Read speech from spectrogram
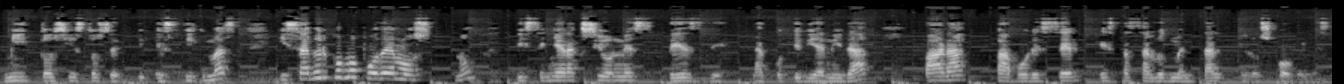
mitos y estos estigmas y saber cómo podemos ¿no? diseñar acciones desde la cotidianidad para favorecer esta salud mental en los jóvenes.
